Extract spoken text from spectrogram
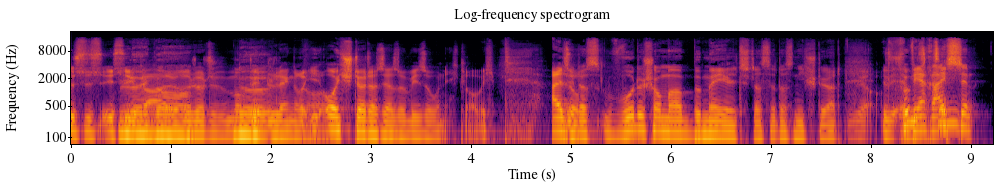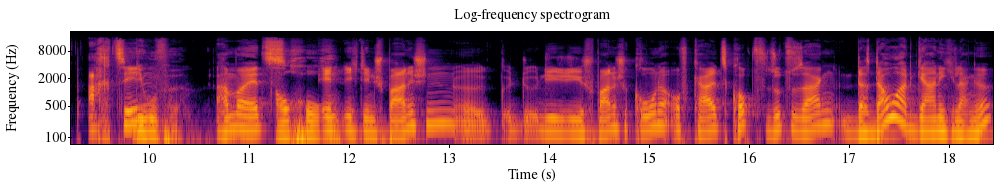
Es ist, ist egal. Eine längere. Euch stört das ja sowieso nicht, glaube ich. Also, Ja, das wurde schon mal bemailt, dass er das nicht stört. Wer 15, reißt denn 18 die Hufe? haben wir jetzt endlich den spanischen, äh, die, die spanische Krone auf Karls Kopf sozusagen. Das dauert gar nicht lange.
